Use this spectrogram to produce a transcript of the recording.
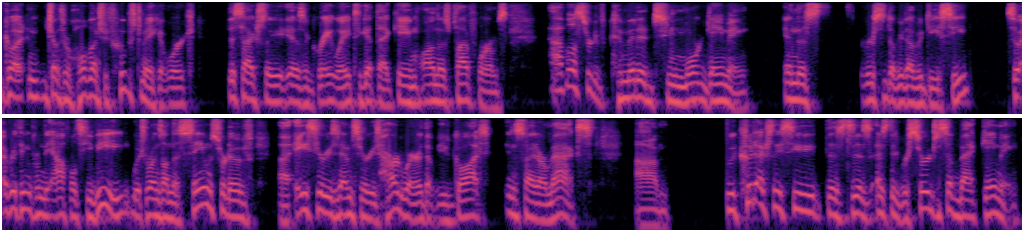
go out and jump through a whole bunch of hoops to make it work. This actually is a great way to get that game on those platforms. Apple sort of committed to more gaming in this recent WWDC. So everything from the Apple TV, which runs on the same sort of uh, A series and M series hardware that we've got inside our Macs, um, we could actually see this as, as the resurgence of Mac gaming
